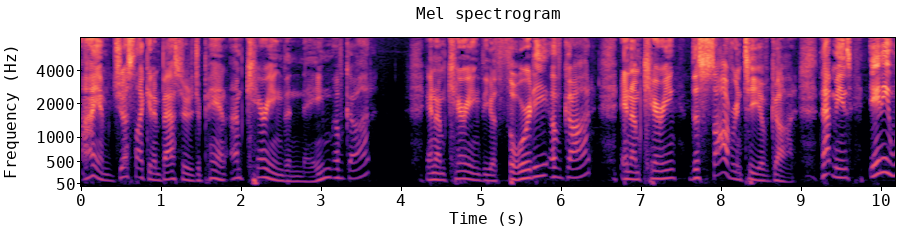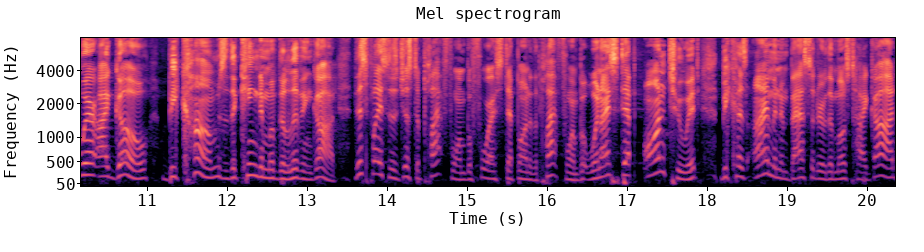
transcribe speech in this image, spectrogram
I am just like an ambassador to Japan. I'm carrying the name of God and I'm carrying the authority of God, and I'm carrying the sovereignty of God. That means anywhere I go becomes the kingdom of the living God. This place is just a platform before I step onto the platform, but when I step onto it, because I'm an ambassador of the Most High God,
